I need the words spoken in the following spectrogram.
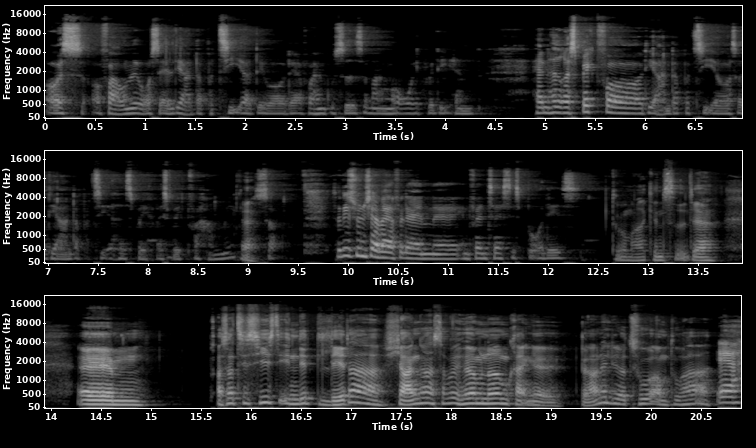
også, og fagnede jo også alle de andre partier. Det var jo derfor, han kunne sidde så mange år, ikke? fordi han, han havde respekt for de andre partier også, og de andre partier havde respekt, respekt for ham. Ikke? Ja. Så, så det synes jeg i hvert fald er en, øh, en fantastisk bog at læse. Det var meget gensidigt, ja. Øhm, og så til sidst i en lidt lettere genre, så vil jeg høre med noget omkring øh, børnelitteratur, om du har Ja,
